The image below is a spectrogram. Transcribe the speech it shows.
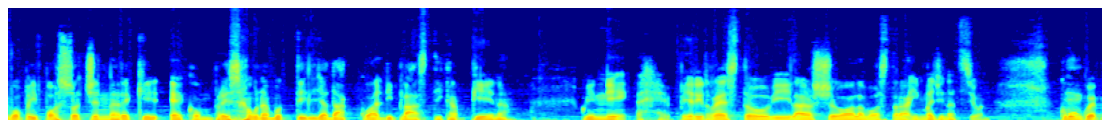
vi, posso accennare che è compresa una bottiglia d'acqua di plastica piena. Quindi eh, per il resto vi lascio alla vostra immaginazione. Comunque,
